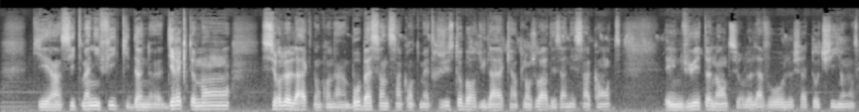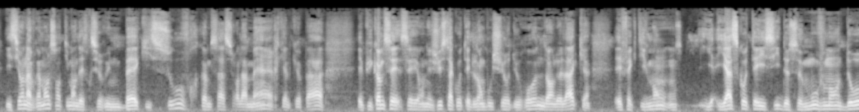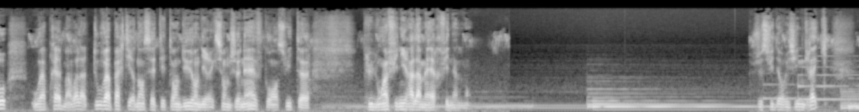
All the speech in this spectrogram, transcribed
qui est un site magnifique qui donne euh, directement sur le lac. Donc on a un beau bassin de 50 mètres juste au bord du lac, un plongeoir des années 50 et une vue étonnante sur le Lavaux, le château de Chillon. Ici, on a vraiment le sentiment d'être sur une baie qui s'ouvre comme ça sur la mer quelque part. Et puis comme c'est, on est juste à côté de l'embouchure du Rhône dans le lac, effectivement, il y, a ce côté ici de ce mouvement d'eau où après, ben voilà, tout va partir dans cette étendue en direction de Genève pour ensuite euh, plus loin finir à la mer finalement. Je suis d'origine grecque,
